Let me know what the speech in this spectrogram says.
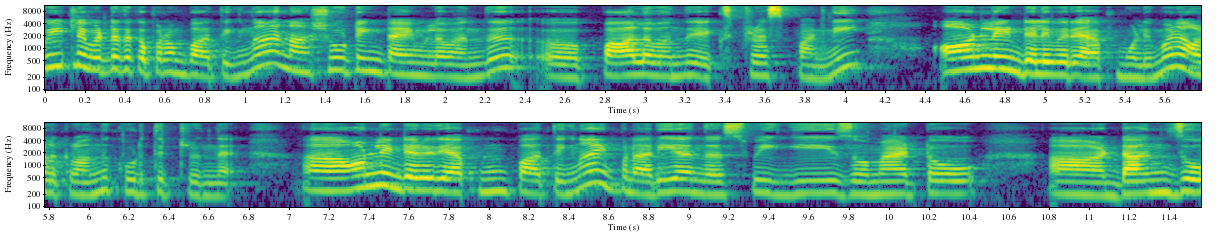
வீட்டில் விட்டதுக்கப்புறம் பார்த்தீங்கன்னா நான் ஷூட்டிங் டைமில் வந்து பாலை வந்து எக்ஸ்ப்ரெஸ் பண்ணி ஆன்லைன் டெலிவரி ஆப் மூலிமா நான் அவளுக்கு வந்து கொடுத்துட்ருந்தேன் ஆன்லைன் டெலிவரி ஆப்னு பார்த்தீங்கன்னா இப்போ நிறைய அந்த ஸ்விக்கி ஜொமேட்டோ டன்சோ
